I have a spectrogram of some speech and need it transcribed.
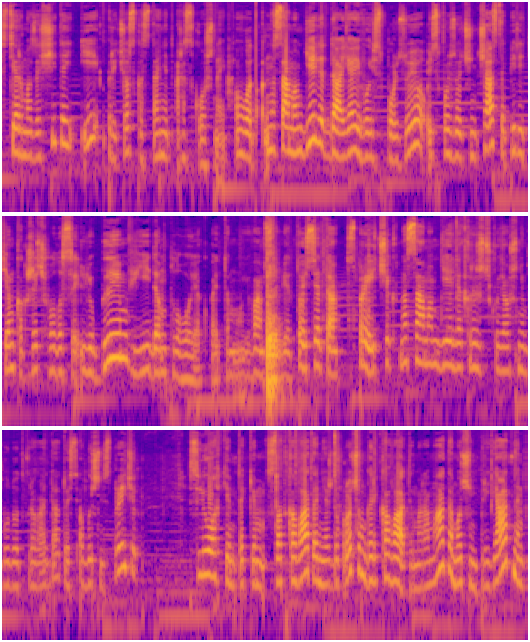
с термозащитой и прическа станет роскошной. Вот, на самом деле, да, я его использую. Использую очень часто перед тем, как сжечь волосы любым видом плоек. Поэтому и вам совет. То есть это спрейчик на самом деле. Крышечку я уж не буду открывать, да. То есть обычный спрейчик с легким таким сладковатым, между прочим, горьковатым ароматом, очень приятным.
